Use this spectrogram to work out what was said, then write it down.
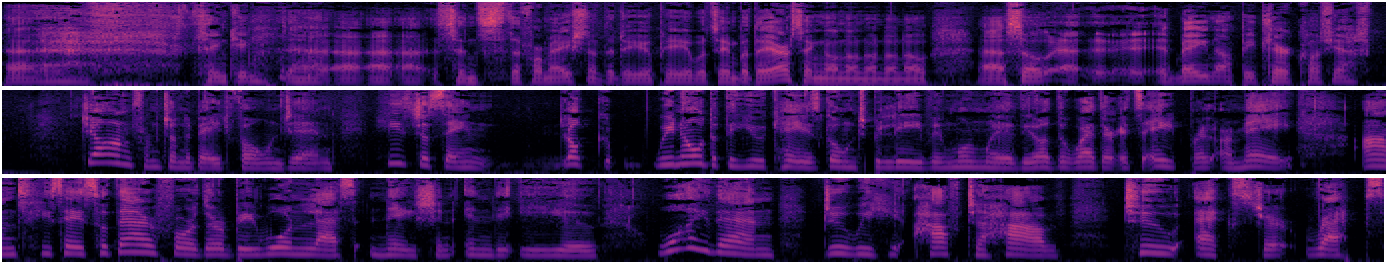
uh, thinking uh, since the formation of the DUP, it would seem. But they are saying no, no, no, no, no. So it, it may not be clear cut yet. John from Donabate phoned in. He's just saying, look, we know that the UK is going to be leaving one way or the other, whether it's April or May. And he says, so therefore there'll be one less nation in the EU. Why then do we have to have two extra reps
